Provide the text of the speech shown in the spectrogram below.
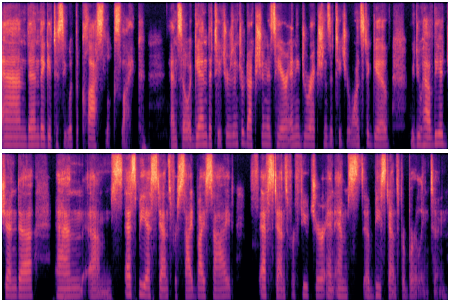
and then they get to see what the class looks like. And so again, the teacher's introduction is here, any directions the teacher wants to give. We do have the agenda and um, SBS stands for side by side, F stands for future and M, uh, B stands for Burlington.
